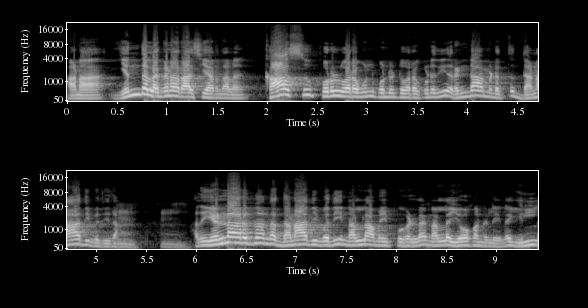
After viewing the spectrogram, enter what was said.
ஆனா எந்த லக்ன ராசியா இருந்தாலும் காசு பொருள் வரவுன்னு கொண்டுட்டு வரக்கூடியது ரெண்டாம் இடத்து தனாதிபதி தான். அது எல்லாருக்கும் அந்த தனாதிபதி நல்ல அமைப்புகள்ல நல்ல யோக நிலையில இல்ல.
